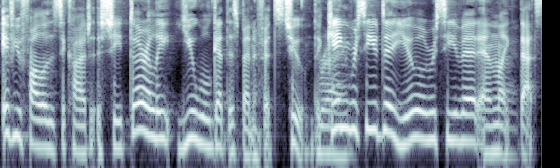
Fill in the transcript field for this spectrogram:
if you follow this Ekadashi thoroughly, you will get these benefits too. The king received it, you will receive it, and like that's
